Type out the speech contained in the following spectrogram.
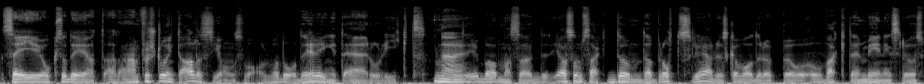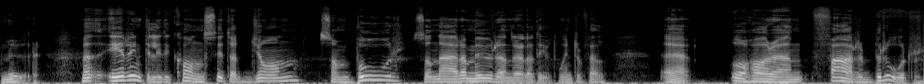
säger ju också det att, att, han förstår inte alls Johns val. Vadå, det här är inget ärorikt. Nej. Det är ju bara massa, ja som sagt dömda brottslingar du ska vara där uppe och, och vakta en meningslös mur. Men är det inte lite konstigt att John som bor så nära muren relativt Winterfell eh, och har en farbror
